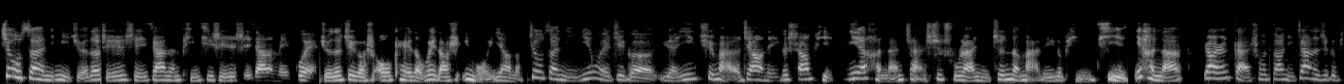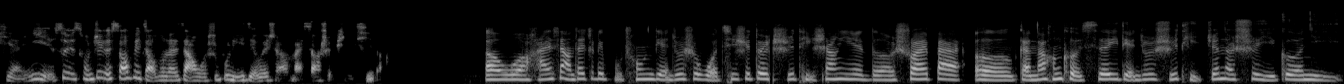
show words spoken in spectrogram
就算你觉得谁谁谁家能平替谁谁谁家的玫瑰，觉得这个是 OK 的，味道是一模一样的。就算你因为这个原因去买了这样的一个商品，你也很难展示出来你真的买了一个平替，你很难让人感受到你占了这个便宜。所以从这个消费角度来讲，我是不理解为什么要买香水平替的。呃，我还想在这里补充一点，就是我其实对实体商业的衰败，呃，感到很可惜的一点，就是实体真的是一个你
